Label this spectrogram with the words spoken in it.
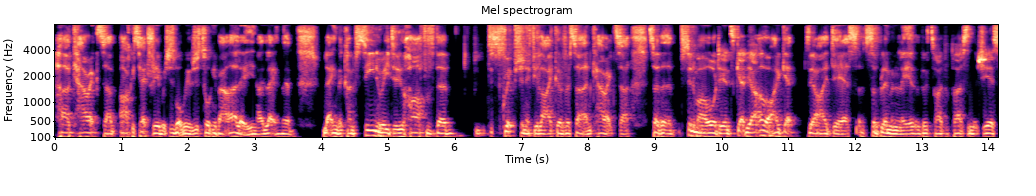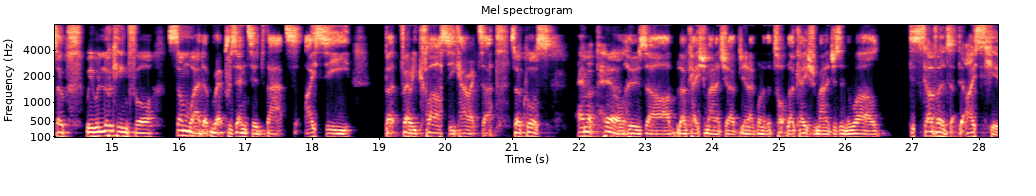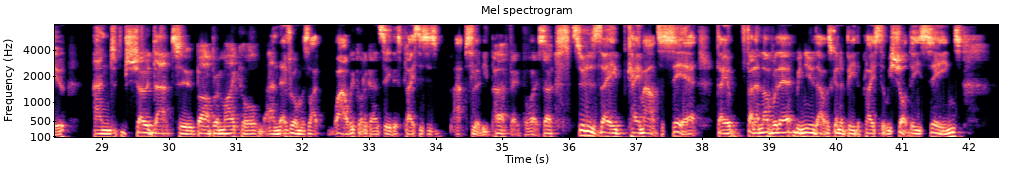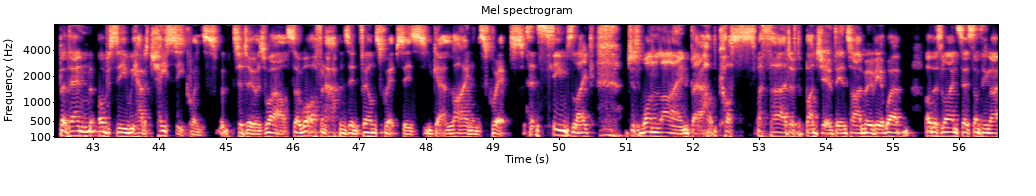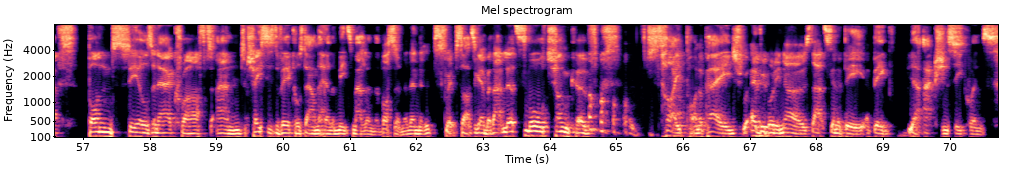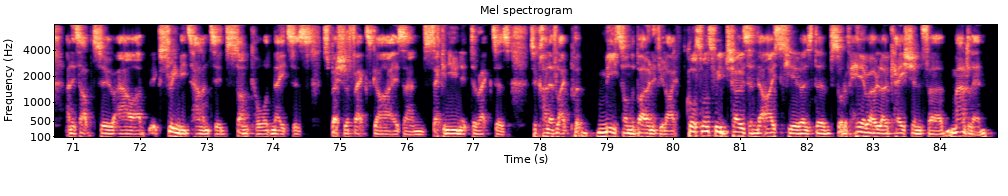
her character architecturally, which is what we were just talking about earlier, you know, letting the, letting the kind of scenery do half of the description, if you like, of a certain character. So the cinema audience get the, oh, I get the idea subliminally, of the type of person that she is. So we were looking for somewhere that represented that icy, but very classy character. So of course, Emma Pill, who's our location manager, you know, one of the top location managers in the world, discovered the Ice Q and showed that to Barbara and Michael, and everyone was like, "Wow, we've got to go and see this place. This is absolutely perfect for it." So as soon as they came out to see it, they fell in love with it. We knew that was going to be the place that we shot these scenes. But then obviously we had a chase sequence to do as well. So what often happens in film scripts is you get a line in the scripts. It seems like just one line, but costs a third of the budget of the entire movie where, oh, this line says something like, Bond steals an aircraft and chases the vehicles down the hill and meets Madeleine at the bottom. And then the script starts again. But that little small chunk of type on a page, everybody knows that's going to be a big yeah, action sequence. And it's up to our extremely talented stunt coordinators, special effects guys, and second unit directors to kind of like put meat on the bone, if you like. Of course, once we'd chosen the Ice Q as the sort of hero location for Madeleine,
